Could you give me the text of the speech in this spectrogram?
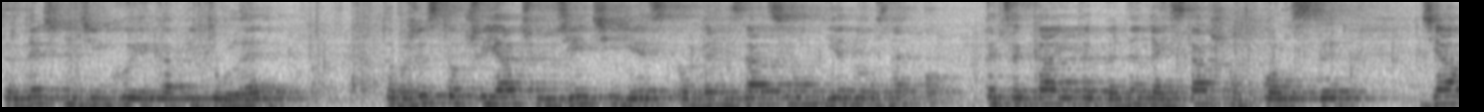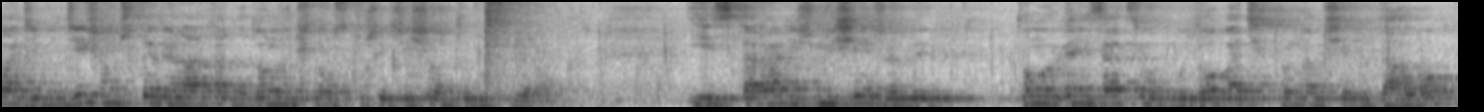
Serdecznie dziękuję kapitule. Towarzystwo Przyjaciół Dzieci jest organizacją jedną z PCK i TPD najstarszą w Polsce. Działa 94 lata, na Dolnym Śląsku 68 rok i staraliśmy się, żeby tą organizację odbudować. To nam się udało.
